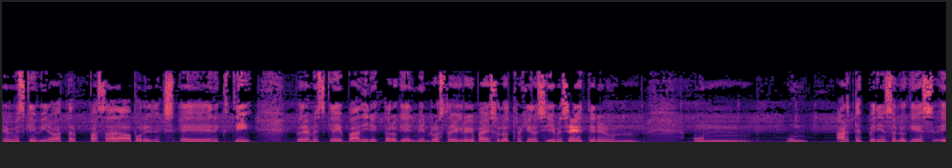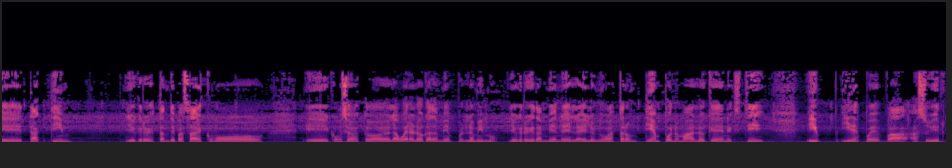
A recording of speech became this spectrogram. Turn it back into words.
MSK vino a estar pasada por NXT, eh, pero MSK va directo a lo que es el main roster. Yo creo que para eso lo trajeron. Si MSK tienen un, un, un arte experiencia en lo que es eh, tag team, yo creo que están de pasada. Es como eh, ¿cómo se llama esto? La güera loca también, pues, lo mismo. Yo creo que también es, lo mismo. Va a estar un tiempo nomás lo que es NXT y, y después va a subir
